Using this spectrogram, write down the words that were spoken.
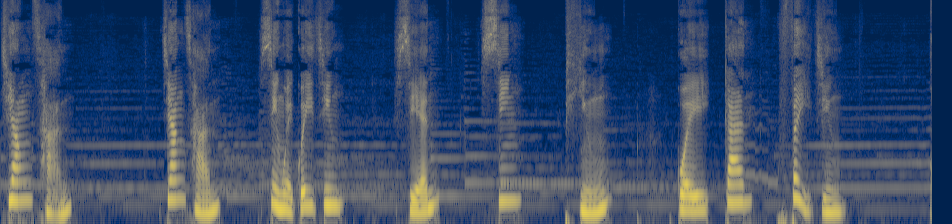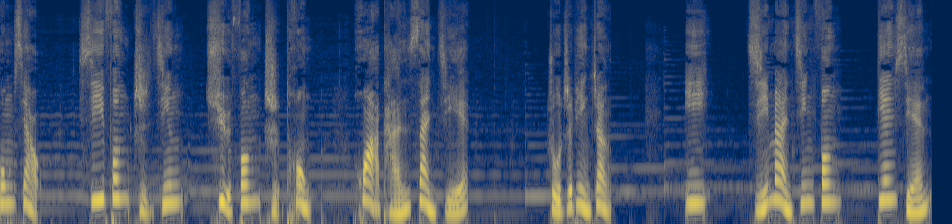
姜蚕。姜蚕性味归经：咸、辛、平，归肝、肺经。功效：西风止惊，祛风止痛，化痰散结。主治病症：一、急慢惊风、癫痫、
